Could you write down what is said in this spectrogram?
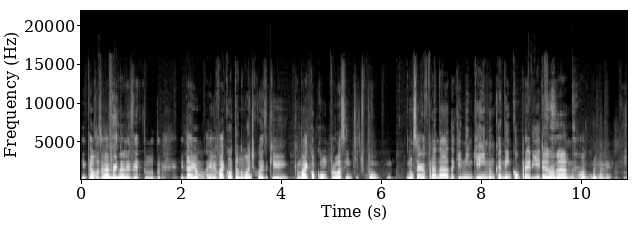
Então você vai Pois é. fortalecer tudo. E daí ele vai contando um monte de coisa que, que o Michael comprou, assim, que, tipo, não serve pra nada, que ninguém nunca nem compraria de forma Exato. alguma, né?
